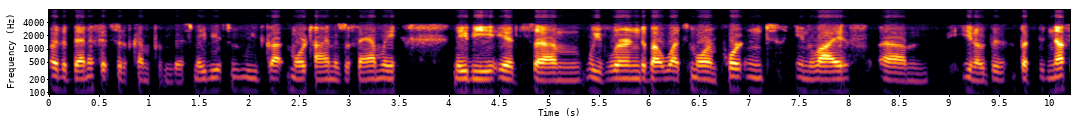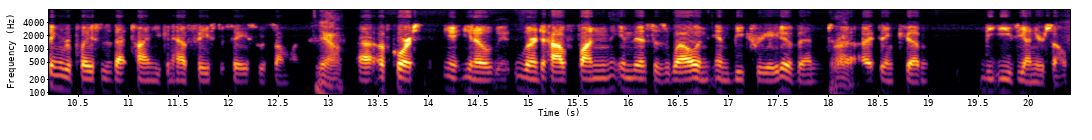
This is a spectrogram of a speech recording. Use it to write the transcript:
are the benefits that have come from this. Maybe it's we've got more time as a family maybe it's um, we've learned about what's more important in life. Um, you know, the, but nothing replaces that time you can have face to face with someone. Yeah. Uh, of course, you, you, know, learn to have fun in this as well and, and be creative, and uh, right. uh, I think um, be easy on yourself.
